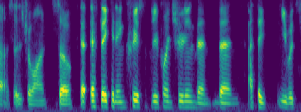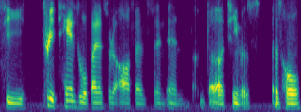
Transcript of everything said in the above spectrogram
uh, says Juwan. So if they can increase the three point shooting, then then I think you would see pretty tangible benefits for the offense and, and the team as as a whole.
